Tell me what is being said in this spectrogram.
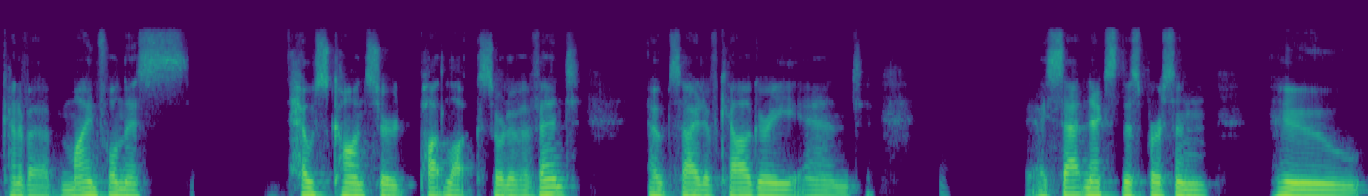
kind of a mindfulness house concert potluck sort of event outside of Calgary, and I sat next to this person who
